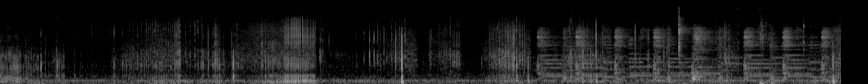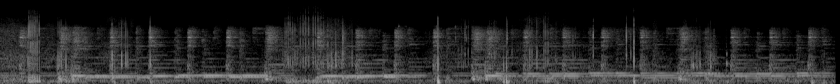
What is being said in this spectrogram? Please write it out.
Uh-huh.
